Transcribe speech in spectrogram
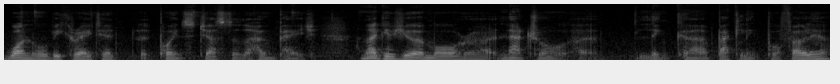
one will be created that points just to the home page. And that gives you a more natural link uh, backlink portfolio.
